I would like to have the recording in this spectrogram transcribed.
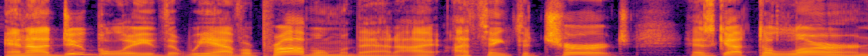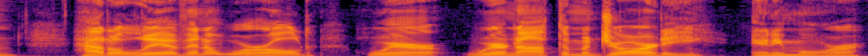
And I do believe that we have a problem with that. I, I think the church has got to learn how to live in a world where we're not the majority anymore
